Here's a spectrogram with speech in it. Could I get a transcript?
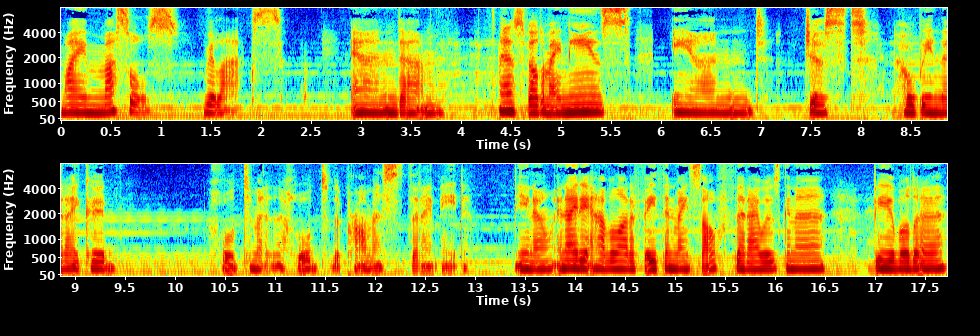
my muscles relax. And um, I just fell to my knees and just hoping that I could hold to my, hold to the promise that I made, you know. And I didn't have a lot of faith in myself that I was gonna be able to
